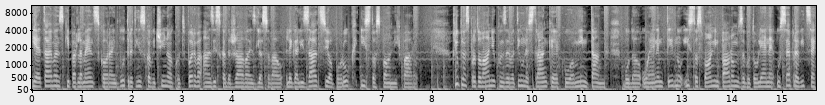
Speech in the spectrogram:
je tajvanski parlament skoraj dvotretinsko večino kot prva azijska država izglasoval legalizacijo porok istospolnih parov. Kljub nasprotovanju konzervativne stranke Kuomintang bodo v enem tednu istospolnim parom zagotovljene vse pravice,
